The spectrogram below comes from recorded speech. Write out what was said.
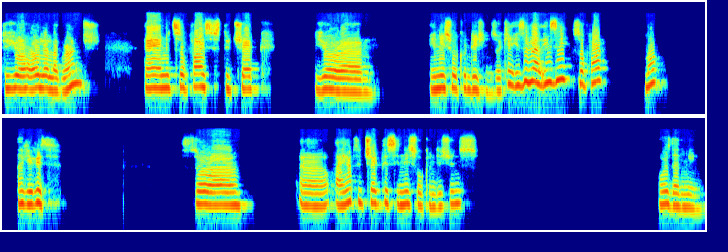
to your Euler-Lagrange, and it suffices to check your um, initial conditions. Okay, isn't that easy so far? No? Okay, good. So uh, uh, I have to check this initial conditions. What does that mean?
